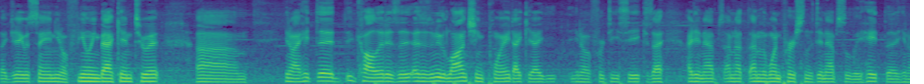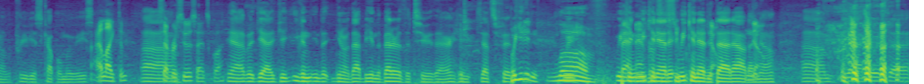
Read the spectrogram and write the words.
like Jay was saying, you know, feeling back into it. Um, you know, I hate to call it as a, as a new launching point. I, I you know, for DC because I, I didn't. Abs- I'm not. I'm the one person that didn't absolutely hate the you know the previous couple movies. I liked him, except for Um, Suicide Squad. Yeah, but yeah, even the, you know that being the better of the two there, that's fit. But you didn't love We, we can we can versus edit we can edit No. that out. I know. Um, yeah, it was uh,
